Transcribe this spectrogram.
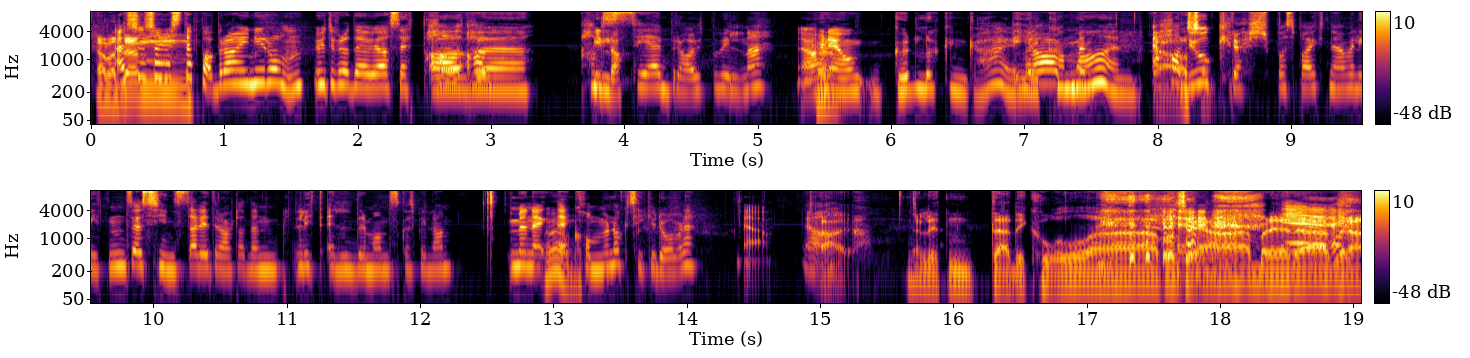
Ja, men jeg syns han har steppa bra inn i rollen, ut ifra det vi har sett Han- av han- eh, Han bilder. ser bra ut på bildene. Ja, han er jo en good looking guy. Like, Ja, come men on. Jeg hadde jo crush på Spike da jeg var liten, så jeg syns det er litt rart at en litt eldre mann skal spille han. Men jeg, jeg kommer nok sikkert over det. Ja. Ja. Ja, ja. En liten daddy cool uh, på sida blir uh, bra.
